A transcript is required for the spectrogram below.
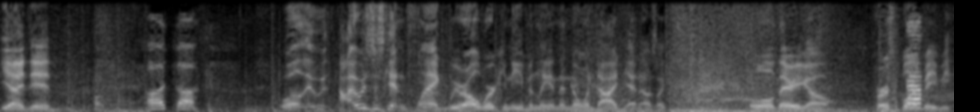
Yeah, I did. Oh, that sucks. Well, it was, I was just getting flanked. We were all working evenly, and then no one died yet. I was like, well, there you go. First blood, Crap. baby.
